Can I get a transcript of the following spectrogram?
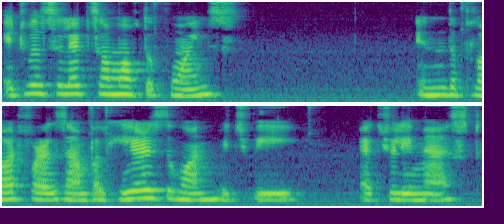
it will select some of the points in the plot. For example here is the one which we actually masked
